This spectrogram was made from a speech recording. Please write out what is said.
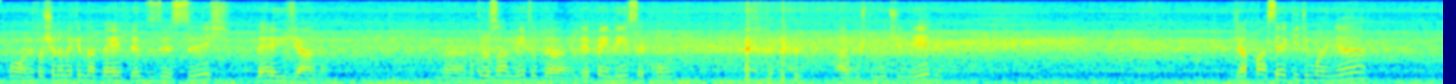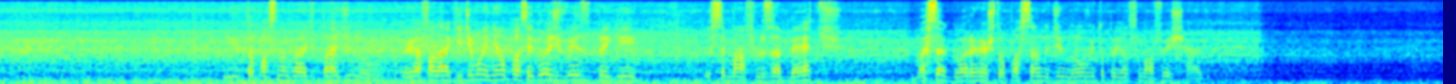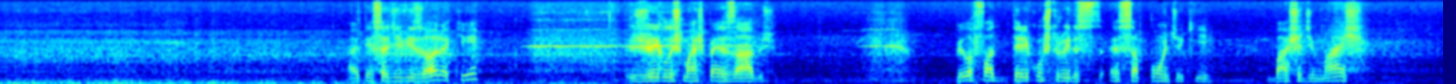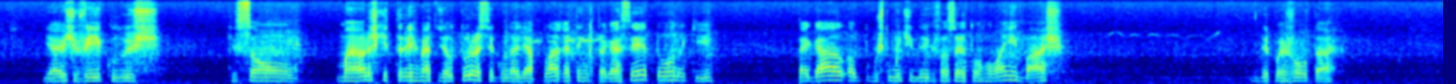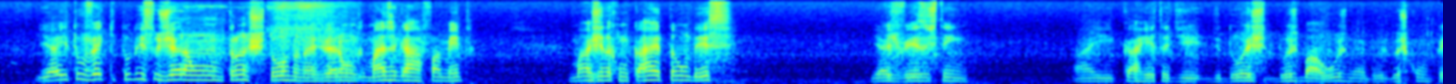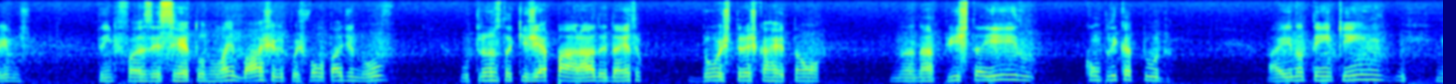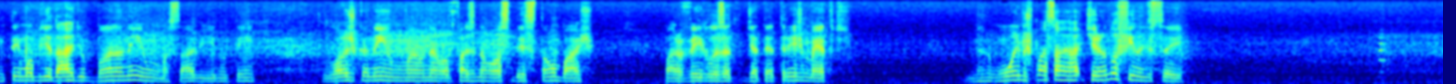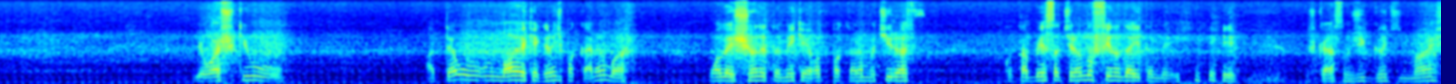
Bom, já estou chegando aqui na BR-316, BR já na, na, no cruzamento da Independência com Augusto Montenegro. Já passei aqui de manhã. E tô passando agora de tarde de novo. Eu ia falar que de manhã eu passei duas vezes, peguei os semáforos abertos, mas agora eu já estou passando de novo e estou pegando o semáforo fechado. Aí tem essa divisória aqui. Os veículos mais pesados. Pelo fato de terem construído essa ponte aqui baixa demais. E aí os veículos que são maiores que 3 metros de altura, segundo ali a placa, tem que pegar esse retorno aqui. Pegar o autobus Montenegro e fazer o retorno lá embaixo. E depois voltar. E aí tu vê que tudo isso gera um transtorno, né? Gera um, mais engarrafamento. Imagina com um carretão desse. E às vezes tem aí carreta de, de dois, dois baús, né? Dois, dois containers. Tem que fazer esse retorno lá embaixo e depois voltar de novo. O trânsito aqui já é parado e daí entra dois, três carretão na, na pista e complica tudo. Aí não tem quem não tem mobilidade urbana nenhuma, sabe? E não tem lógica nenhuma um fazer um negócio desse tão baixo para veículos de até 3 metros. Um ônibus passa tirando o fino disso aí. Eu acho que o. Até o, o Noia que é grande pra caramba. O Alexandre também que é alto pra caramba. Tira com a cabeça tirando fino daí também. Os caras são gigantes demais.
